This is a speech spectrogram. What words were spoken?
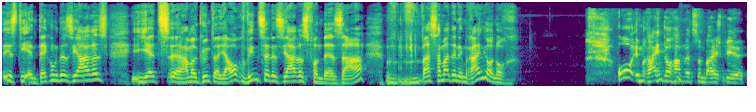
ist die Entdeckung des Jahres. Jetzt äh, haben wir Günther Jauch, Winzer des Jahres von der Saar. Was haben wir denn im Rheingau noch? Oh, im Rheingau haben wir zum Beispiel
